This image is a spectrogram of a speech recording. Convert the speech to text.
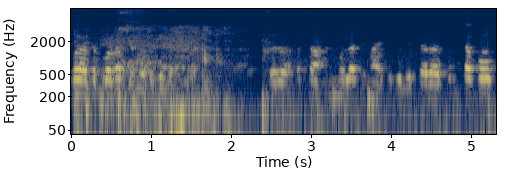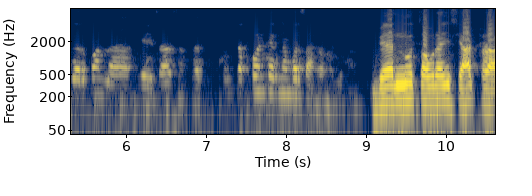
गुळाचं प्रोडक्शन होतं तर असं अनमोलाची माहिती दिली. तर तुमचा गुळ जर कोणाला घ्यायचा असेल तर तुमचा कॉन्टॅक्ट नंबर सांगा म्हणजे. ब्याण्णव चौऱ्याऐंशी अठरा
